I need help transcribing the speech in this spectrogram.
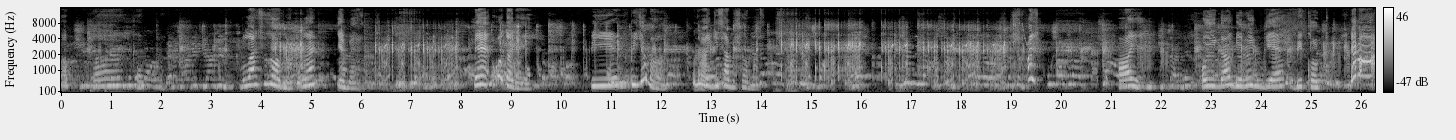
hoppa. Hoppa. Bulaşsız olmak ve yemek. Ve o da ne? Bir pijama. Bunu ben giysem bir şey olmaz. Ay. Ay. Oyuncak görünce bir kork. Ne var?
